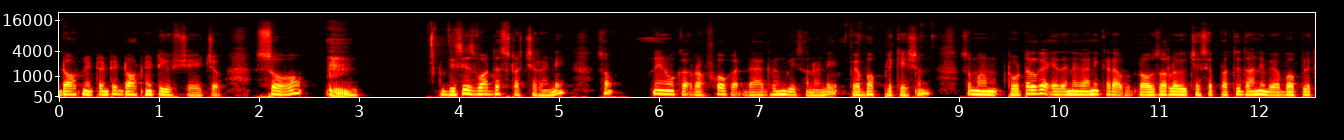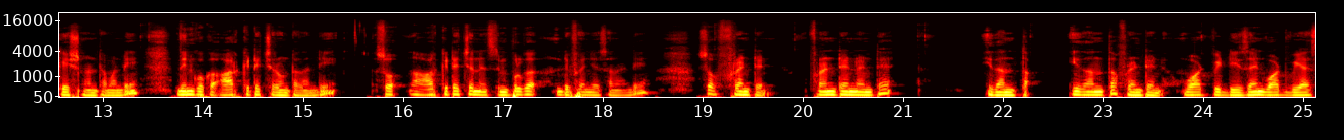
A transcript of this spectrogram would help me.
డాట్ నెట్ అంటే. డాట్ నెట్ యూజ్ చేయొచ్చు. So this is what the structure అండి. సో నేను ఒక రఫ్గా ఒక డయాగ్రామ్ గీసానండి వెబ్ అప్లికేషన్ సో మనం టోటల్గా ఏదైనా కానీ ఇక్కడ బ్రౌజర్లో యూజ్ చేసే ప్రతిదాన్ని వెబ్ అప్లికేషన్ అంటామండి. దీనికి ఒక ఆర్కిటెక్చర్ ఉంటుందండి. సో ఆ ఆర్కిటెక్చర్ నేను సింపుల్గా డిఫైన్ చేశానండి. So front end front end అంటే ఇదంతా. ఇదంతా front end what we design what we are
